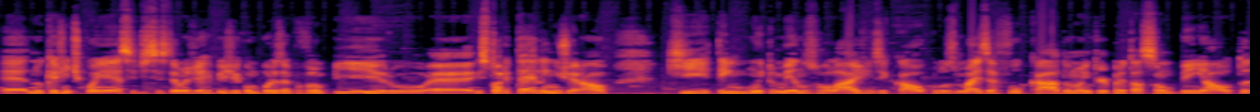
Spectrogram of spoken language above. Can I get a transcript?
é, no que a gente conhece de sistemas de RPG, como por exemplo Vampiro, é, Storytelling em geral, que tem muito menos rolagens e cálculos, mas é focado numa interpretação bem alta.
